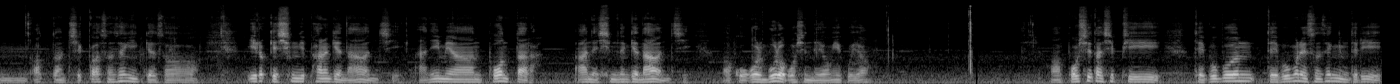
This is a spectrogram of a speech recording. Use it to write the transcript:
음, 어떤 치과 선생님께서 이렇게 식립하는 게 나은지 아니면 본 따라 안에 심는 게 나은지 어, 그걸 물어보신 내용이고요 어, 보시다시피 대부분 대부분의 선생님들이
